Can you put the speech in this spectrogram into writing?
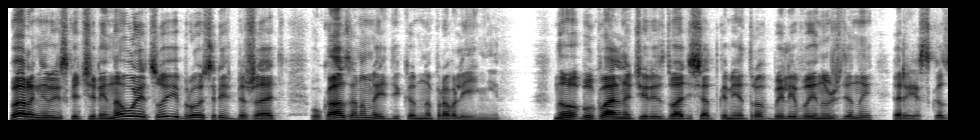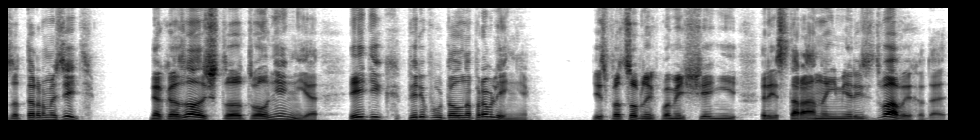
Парни выскочили на улицу и бросились бежать в указанном Эдиком направлении. Но буквально через два десятка метров были вынуждены резко затормозить. Оказалось, что от волнения Эдик перепутал направление. Из подсобных помещений ресторана имелись два выхода.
